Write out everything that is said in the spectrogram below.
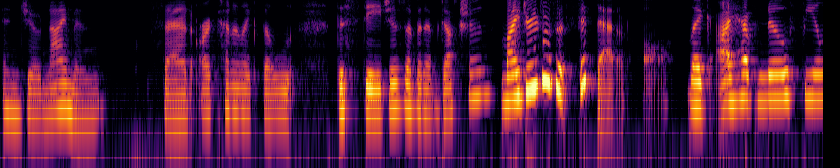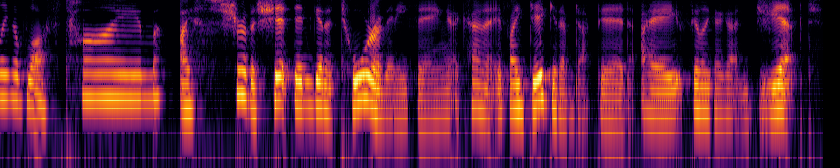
and Joe Nyman said are kind of like the the stages of an abduction. My dream doesn't fit that at all. Like I have no feeling of lost time. I sure the shit didn't get a tour of anything. I kind of if I did get abducted, I feel like I got gypped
